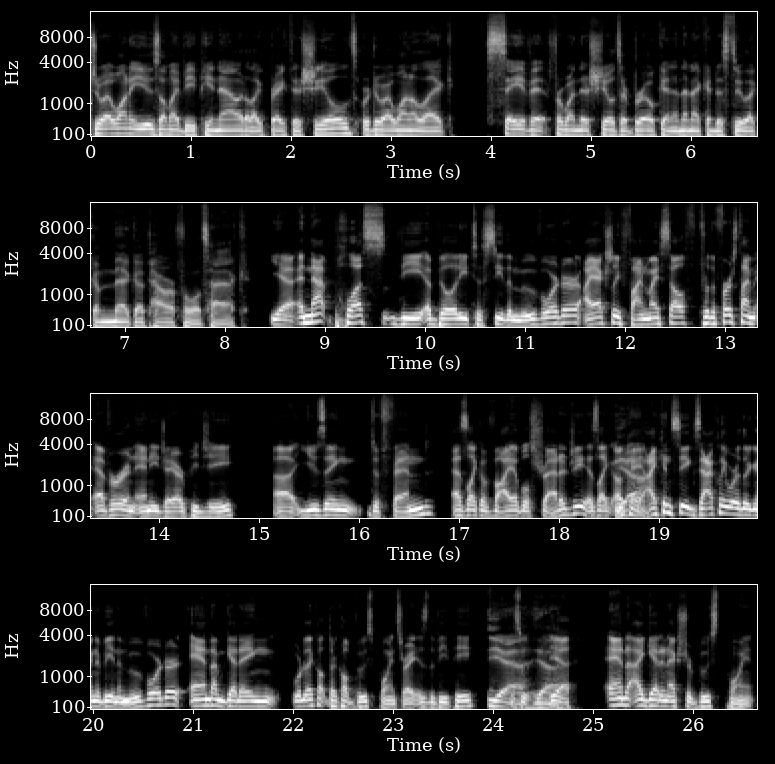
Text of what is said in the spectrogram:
do I want to use all my BP now to like break their shields, or do I want to like save it for when their shields are broken, and then I can just do like a mega powerful attack. Yeah, and that plus the ability to see the move order, I actually find myself for the first time ever in any JRPG uh, using defend as like a viable strategy. Is like, okay, Yeah. I can see exactly where they're going to be in the move order, and I'm getting what are they called? They're called boost points, right? Is the BP? Yeah, yeah, yeah, and I get an extra boost point.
